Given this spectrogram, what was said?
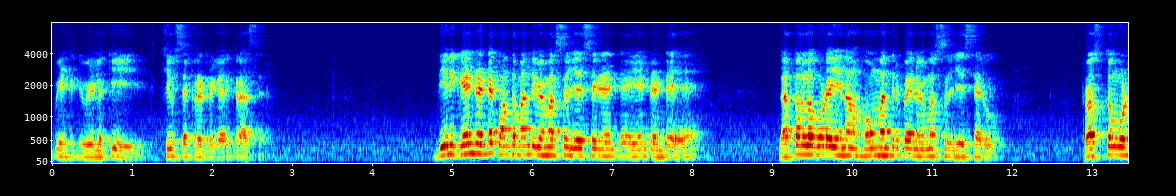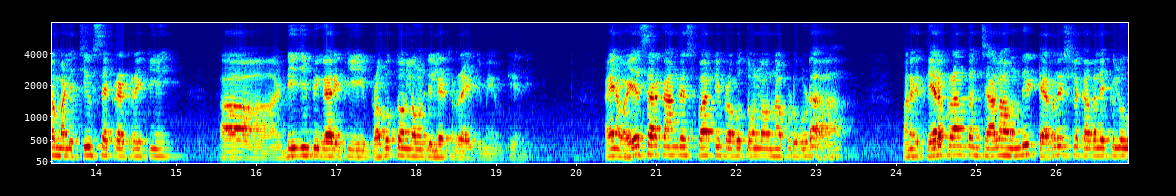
వీటికి వీళ్ళకి చీఫ్ సెక్రటరీ గారికి రాశారు. దీనికి ఏంటంటే కొంతమంది విమర్శలు చేసేటంటే ఏంటంటే గతంలో కూడా ఈయన హోంమంత్రి పైన విమర్శలు చేశారు. ప్రస్తుతం కూడా మళ్ళీ చీఫ్ సెక్రటరీకి డీజీపీ గారికి ప్రభుత్వంలో ఉండి లెటర్ రాయటం ఏమిటి అని. ఆయన వైఎస్ఆర్ కాంగ్రెస్ పార్టీ ప్రభుత్వంలో ఉన్నప్పుడు కూడా మనకి తీర ప్రాంతం చాలా ఉంది. టెర్రరిస్టుల కదలికలు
